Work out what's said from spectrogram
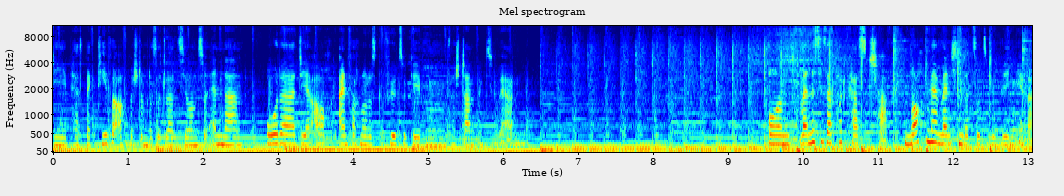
die Perspektive auf bestimmte Situationen zu ändern oder dir auch einfach nur das Gefühl zu geben, verstanden zu werden. Und wenn es dieser Podcast schafft, noch mehr Menschen dazu zu bewegen, ihre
